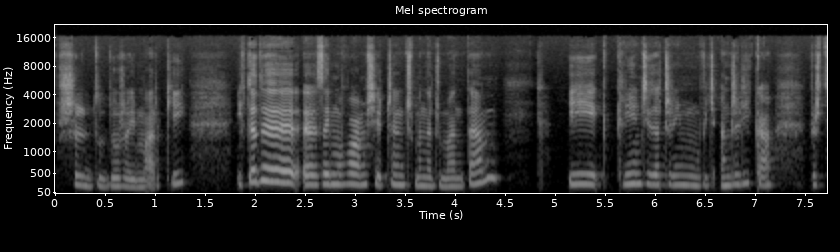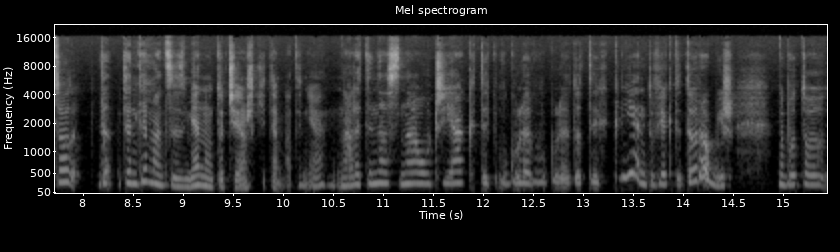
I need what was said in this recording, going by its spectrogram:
szyldu dużej marki. I wtedy e, zajmowałam się change managementem i klienci zaczęli mi mówić, Angelika, wiesz co, ten temat ze zmianą to ciężki temat, nie? No ale ty nas naucz, jak ty w ogóle, w ogóle do tych klientów, jak ty to robisz. No bo to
